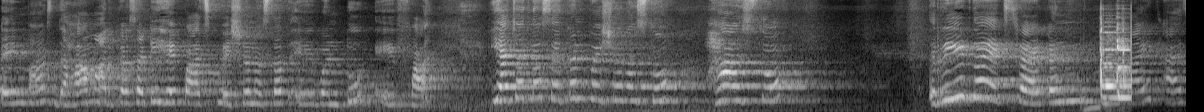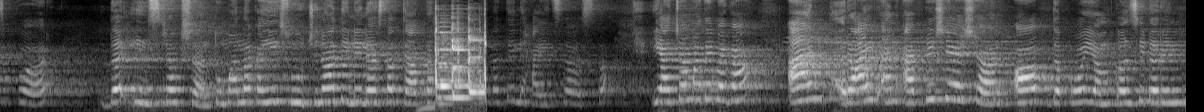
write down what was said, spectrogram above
ten marks दहा मार्कासाठी हे पाच क्वेश्चन असतात A one two A five याच्यातला सेकंड क्वेश्चन असतो हा असतो read the extract and write as per the instruction तुम्हाला काही सूचना दिलेल्या असतात त्याप्रमाणे ते लिहायचं असतं. याच्यामध्ये बघा and write and appreciation of the poem considering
